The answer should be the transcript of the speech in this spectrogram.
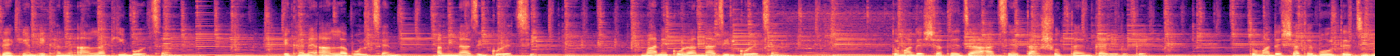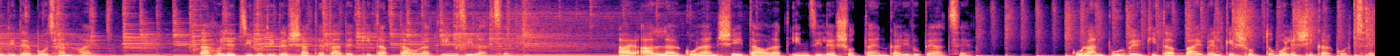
দেখেন এখানে আল্লাহ কি বলছেন? এখানে আল্লাহ বলছেন, আমি নাজিল করেছি। মানে কোরআন নাজিল করেছেন। তোমাদের সাথে যা আছে তার সত্যায়নকারী রূপে। তোমাদের সাথে বলতে জিহুদিদের বোঝান হয়। তাহলে জিহুদিদের সাথে তাদের কিতাব তাওরাত ইনজিল আছে। আর আল্লাহর কোরআন সেই তাওরাত ইনজিলের সত্যায়নকারী রূপে আছে। কোরআন পূর্বের কিতাব বাইবেলকে সত্য বলে স্বীকার করছে।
